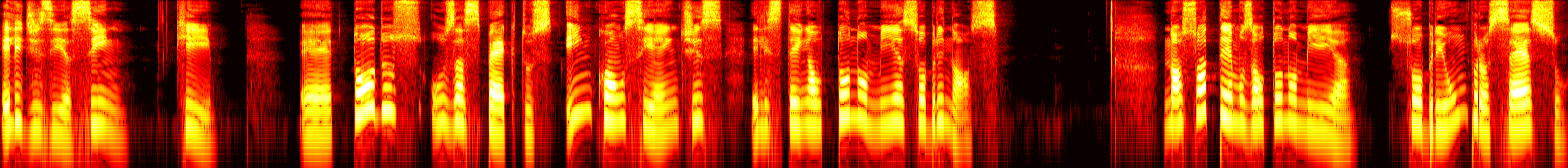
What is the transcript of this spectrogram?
Ele dizia assim que é, todos os aspectos inconscientes eles têm autonomia sobre nós. Nós só temos autonomia sobre um processo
